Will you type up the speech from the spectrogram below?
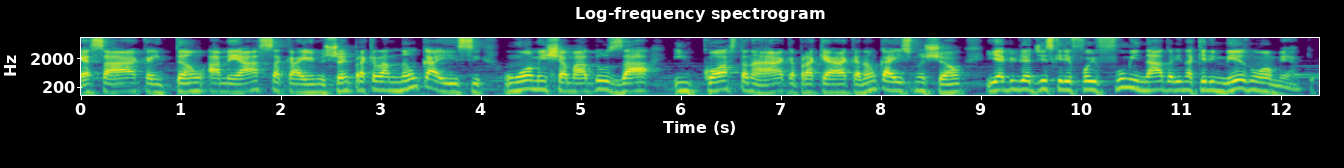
essa arca então ameaça cair no chão e para que ela não caísse, um homem chamado Uzá encosta na arca para que a arca não caísse no chão e a Bíblia diz que ele foi fulminado ali naquele mesmo momento.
